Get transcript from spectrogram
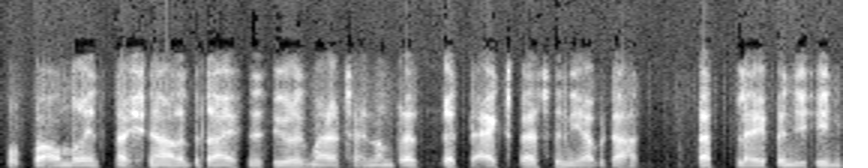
of, voor andere internationale bedrijven natuurlijk. Maar het zijn dan Brit- Britse expats en die hebben daar prettig leven. En die zien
